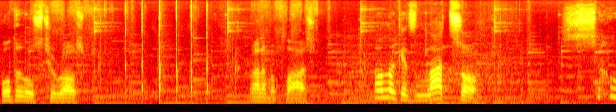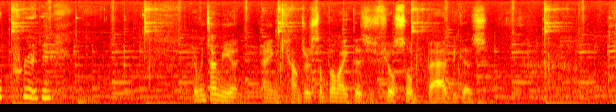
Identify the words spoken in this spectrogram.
both of those two rolls. Round of applause. Oh look, it's Lazzo so pretty. Every time you encounter something like this, you feel so bad because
